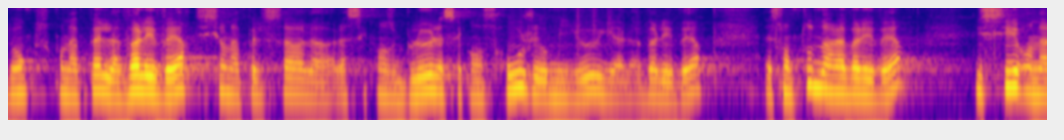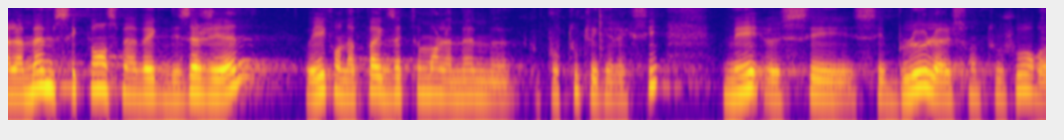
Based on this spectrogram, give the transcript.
donc ce qu'on appelle la vallée verte. Ici, on appelle ça la, séquence bleue, la séquence rouge, et au milieu, il y a la vallée verte. Elles sont toutes dans la vallée verte. Ici, on a la même séquence, mais avec des AGN. Vous voyez qu'on n'a pas exactement la même que pour toutes les galaxies, mais euh, ces, ces bleus, là, elles sont toujours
